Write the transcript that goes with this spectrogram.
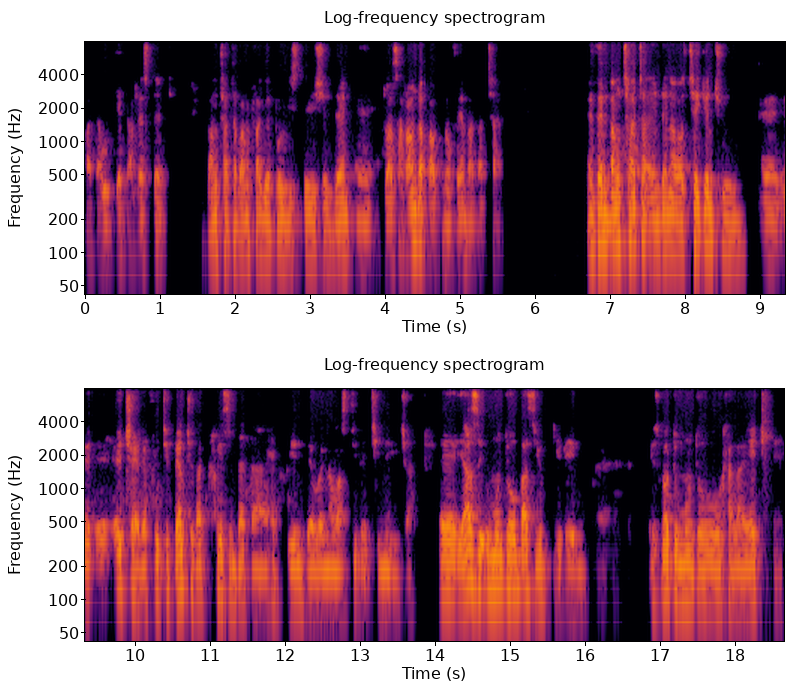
but i would get arrested. Bangithatha bangifake e-police station then uh, it was around about november that time. And then bangithatha and then i was taken to uh, ejele futhi back to that prison that i had been there when i was still a teenager. Uh, yazi umuntu obaziyo ubugebengu uh, is not umuntu ohlala ejele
